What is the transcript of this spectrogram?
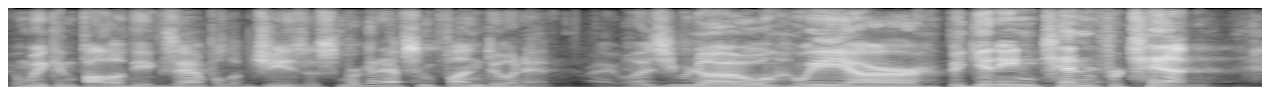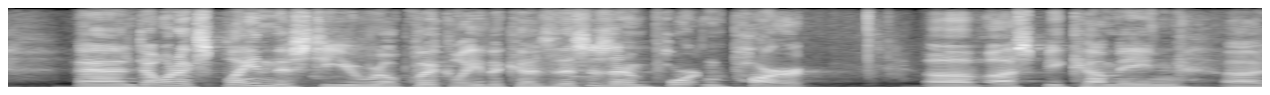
and we can follow the example of Jesus. We're going to have some fun doing it. Well, as you know, we are beginning 10 for 10. And I want to explain this to you real quickly because this is an important part of us becoming uh,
